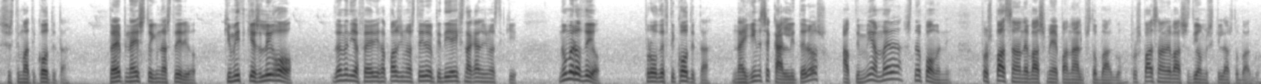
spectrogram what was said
συστηματικότητα. Πρέπει να είσαι στο γυμναστήριο. Κοιμήθηκες λίγο, δεν με ενδιαφέρει, θα πας στο γυμναστήριο επειδή έχεις να κάνεις γυμναστική. Νούμερο 2. Προοδευτικότητα. Να γίνεσαι καλύτερος από τη μία μέρα στην επόμενη. Προσπάθησες να ανεβάσεις μια επανάληψη στον πάγκο. Προσπάθησες να ανεβάσεις 2,5 κιλά στον πάγκο.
